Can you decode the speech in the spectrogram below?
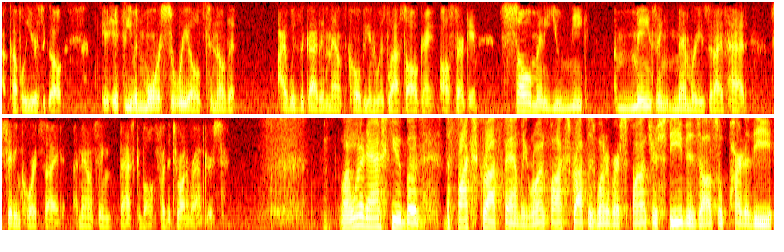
a couple of years ago, it, it's even more surreal to know that I was the guy that announced Kobe into his last All game, All Star game. So many unique, amazing memories that I've had sitting courtside announcing basketball for the Toronto Raptors. Well, I wanted to ask you about the Foxcroft family. Ron Foxcroft is one of our sponsors. Steve is also part of the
